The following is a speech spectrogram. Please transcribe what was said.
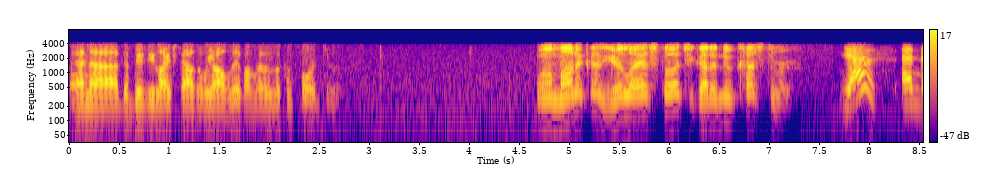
and uh, the busy lifestyles that we all live. I'm really looking forward to it. Well, Monica, your last thoughts? You got a new customer. Yes, and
